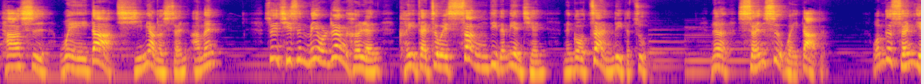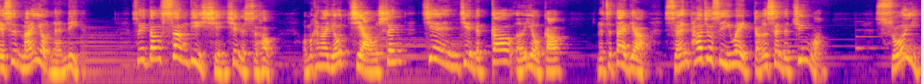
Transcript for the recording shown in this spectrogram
他是伟大奇妙的神，阿门。所以，其实没有任何人可以在这位上帝的面前能够站立得住。那神是伟大的，我们的神也是蛮有能力的，所以当上帝显现的时候，我们看到有脚声渐渐的高而又高。那这代表神他就是一位得胜的君王，所以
